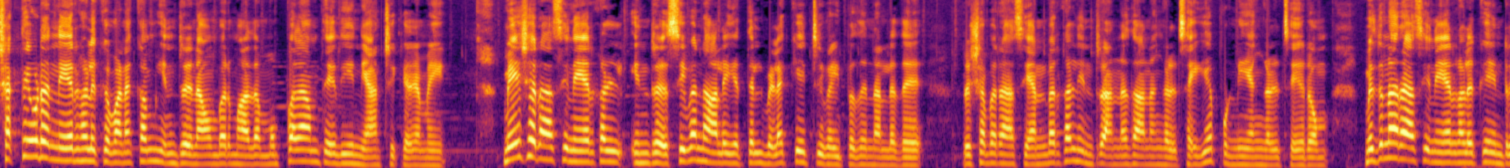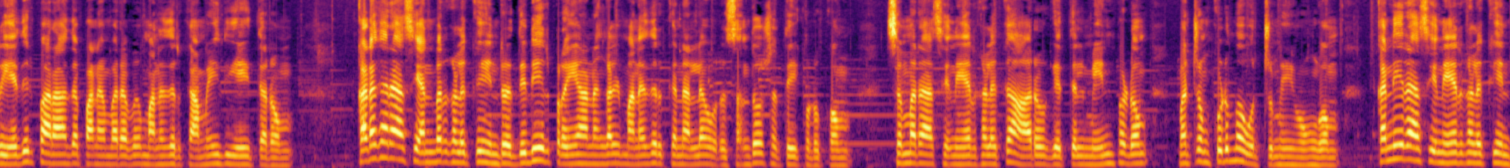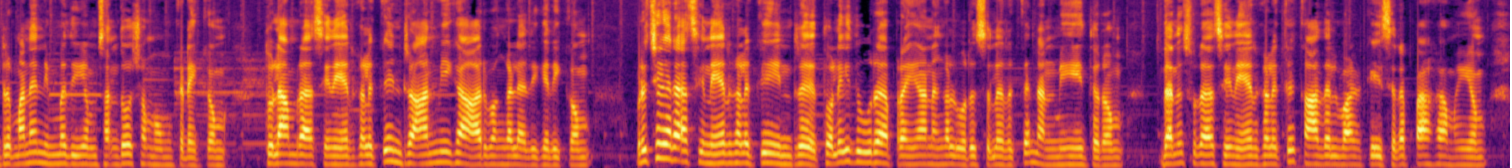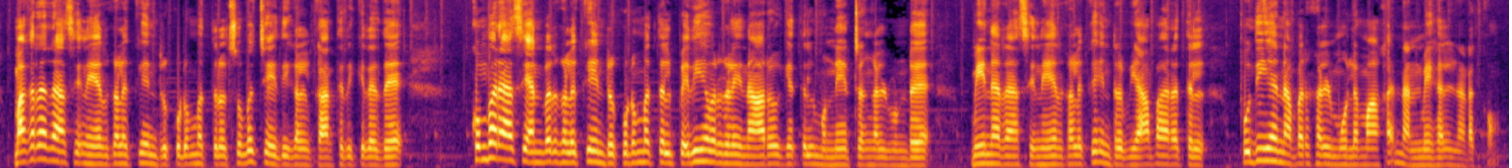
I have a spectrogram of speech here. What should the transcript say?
சக்தியுடன் நேர்களுக்கு வணக்கம். இன்று நவம்பர் மாதம் முப்பதாம் தேதி ஞாயிற்றுக்கிழமை. மேஷராசி நேர்கள் இன்று சிவன் ஆலயத்தில் விளக்கேற்றி வைப்பது நல்லது. ரிஷபராசி அன்பர்கள் இன்று அன்னதானங்கள் செய்ய புண்ணியங்கள் சேரும். மிதுனராசி நேர்களுக்கு நேயர்களுக்கு இன்று எதிர்பாராத பணவரவு மனதிற்கு அமைதியை தரும். கடகராசி அன்பர்களுக்கு இன்று திடீர் பிரயாணங்கள் மனதிற்கு நல்ல ஒரு சந்தோஷத்தை கொடுக்கும். சிம்மராசி நேயர்களுக்கு ஆரோக்கியத்தில் மேம்படும் மற்றும் குடும்ப ஒற்றுமை ஓங்கும். கன்னிராசி நேர்களுக்கு இன்று மன நிம்மதியும் சந்தோஷமும் கிடைக்கும். துலாம் ராசி நேயர்களுக்கு இன்று ஆன்மீக ஆர்வங்கள் அதிகரிக்கும். விருச்சிக ராசி நேயர்களுக்கு இன்று தொலைதூர பிரயாணங்கள் ஒரு சிலருக்கு நன்மையை தரும். தனுசு ராசி நேயர்களுக்கு காதல் வாழ்க்கை சிறப்பாக அமையும். மகர ராசி நேர்களுக்கு இன்று குடும்பத்தில் சுப செய்திகள் காத்திருக்கிறது. கும்பராசி அன்பர்களுக்கு இன்று குடும்பத்தில் பெரியவர்களின் ஆரோக்கியத்தில் முன்னேற்றங்கள் உண்டு. மீனராசி நேயர்களுக்கு இன்று வியாபாரத்தில் புதிய நபர்கள் மூலமாக நன்மைகள் நடக்கும்.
